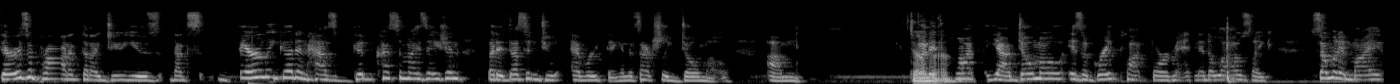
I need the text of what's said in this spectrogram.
There is a product that I do use that's fairly good and has good customization, but it doesn't do everything. And it's actually Domo. Um, Domo. But it's not, yeah, Domo is a great platform and it allows like someone in my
